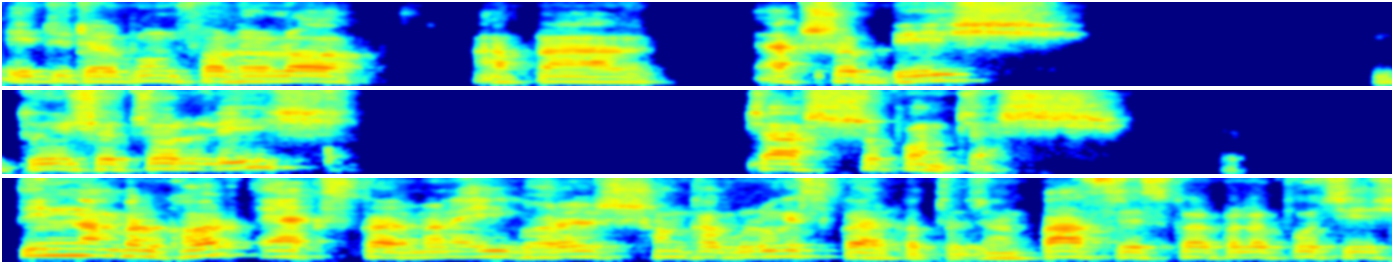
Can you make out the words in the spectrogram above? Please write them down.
এই দুটার গুণফল হলো আপনার একশো বিশ, দুইশো চল্লিশ, চারশো পঞ্চাশ। তিন নাম্বার ঘর এক স্কোয়ার মানে এই ঘরের সংখ্যাগুলোকে স্কোয়ার করতে হবে। যেমন পাঁচ স্কোয়ার করলে পঁচিশ,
